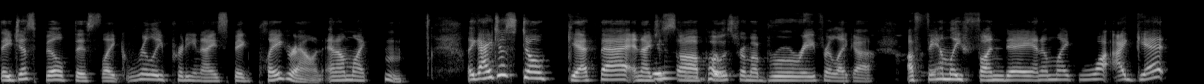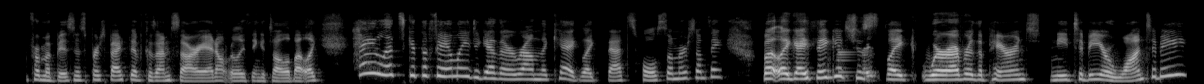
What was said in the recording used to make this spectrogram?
They just built this like really pretty nice big playground, and I'm like, hmm. Like I just don't get that. And I just saw a post from a brewery for like a a family fun day, and I'm like, what? I get from a business perspective because I'm sorry, I don't really think it's all about like, hey, let's get the family together around the keg, like that's wholesome or something. But like, I think it's just like wherever the parents need to be or want to be,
